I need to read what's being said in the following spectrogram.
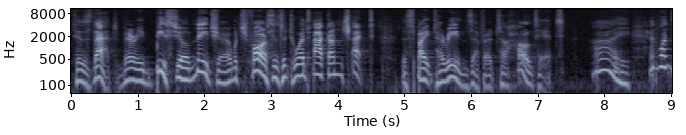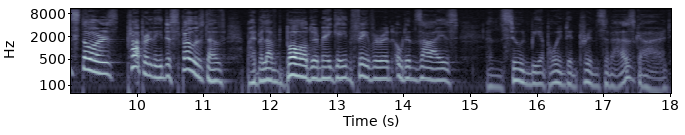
Tis that very bestial nature which forces it to attack unchecked, despite Tarene's effort to halt it. Ay, and once Thor is properly disposed of, my beloved Balder may gain favor in Odin's eyes, and soon be appointed Prince of Asgard.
